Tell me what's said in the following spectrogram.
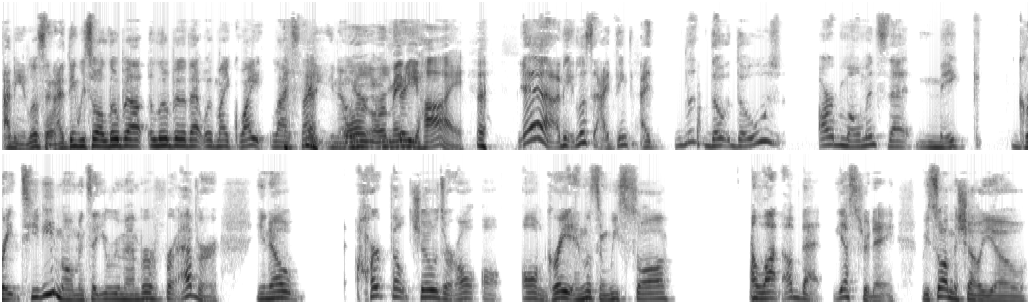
I mean, listen. I think we saw a little bit, a little bit of that with Mike White last night. You know, or he, or maybe high. yeah, I mean, listen. I think I those are moments that make great TV moments that you remember forever. You know, heartfelt shows are all all, all great. And listen, we saw a lot of that yesterday. We saw Michelle Yeoh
